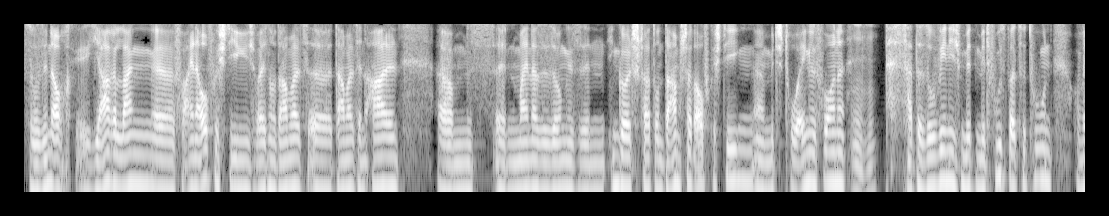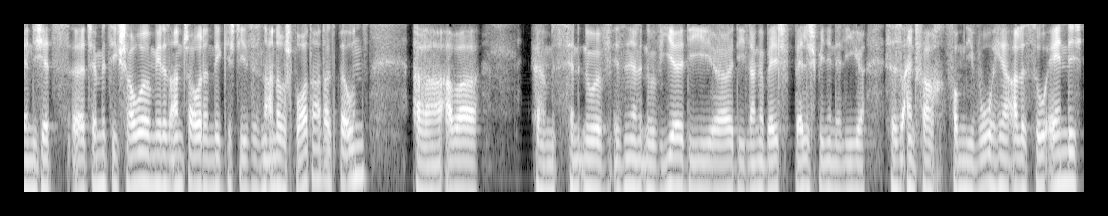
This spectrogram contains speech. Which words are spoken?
so sind auch jahrelang äh, Vereine aufgestiegen. Ich weiß noch damals, äh, damals in Aalen. Ähm, in meiner Saison ist in Ingolstadt und Darmstadt aufgestiegen äh, mit Strohengel vorne. Mhm. Das hatte so wenig mit mit Fußball zu tun. Und wenn ich jetzt äh, Champions League schaue, mir das anschaue, dann denke ich, das ist eine andere Sportart als bei uns. Äh, aber ähm, es ist ja nicht nur, es sind ja nicht nur wir, die, äh, die lange Bälle, spielen in der Liga. Es ist einfach vom Niveau her alles so ähnlich,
